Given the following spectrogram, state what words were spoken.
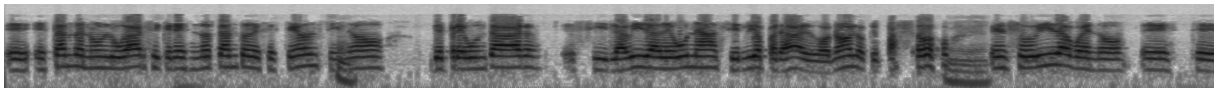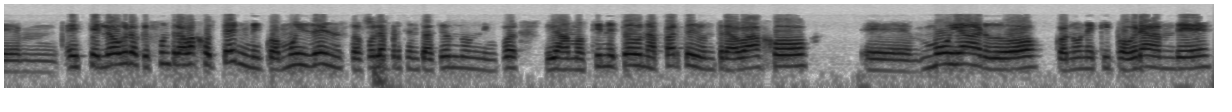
eh, estando en un lugar, si querés, no tanto de gestión, sino de preguntar eh, si la vida de una sirvió para algo, ¿no? Lo que pasó en su vida, bueno, eh, este, este logro que fue un trabajo técnico muy denso, fue la presentación de un digamos, tiene toda una parte de un trabajo eh, muy arduo, con un equipo grande,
